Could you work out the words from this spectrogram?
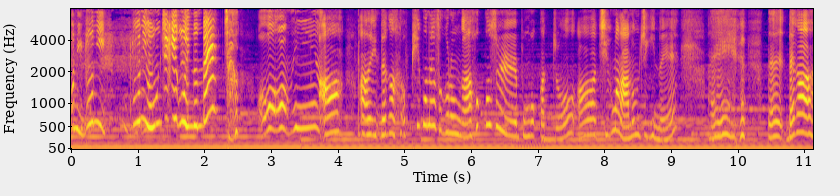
아니, 눈이, 눈이 움직이고 있는데? 자, 어, 어, 음, 아, 아, 이 내가 피곤해서 그런가 헛것을 본 것 같죠? 아, 지금은 안 움직이네. 에이, 내, 내가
